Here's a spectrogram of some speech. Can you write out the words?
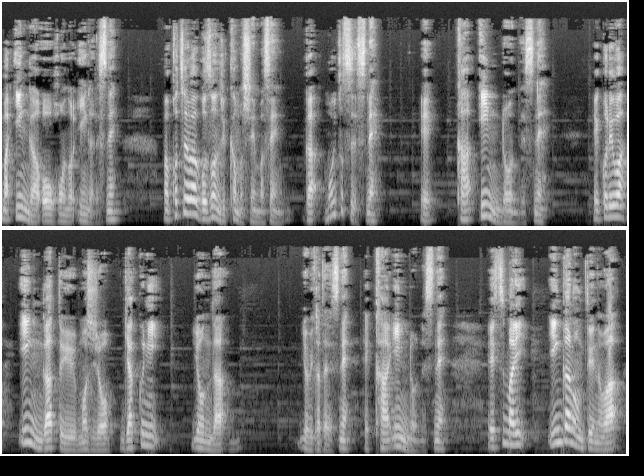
まあ、因果応報の因果ですね。まあ、こちらはご存知かもしれませんが、もう一つですね。え、可因論ですね。えこれは因果という文字を逆に読んだ呼び方ですね。可因論ですね。えつまり、因果論というのは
